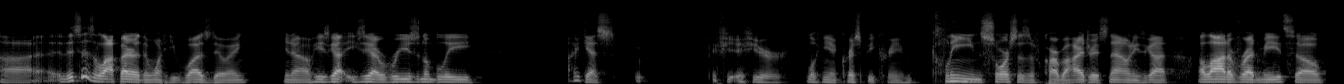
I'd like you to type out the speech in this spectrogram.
Uh, this is a lot better than what he was doing. You know, he's got he's got reasonably, I guess, if you if you're looking at Krispy Kreme, clean sources of carbohydrates now, and he's got a lot of red meat, so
